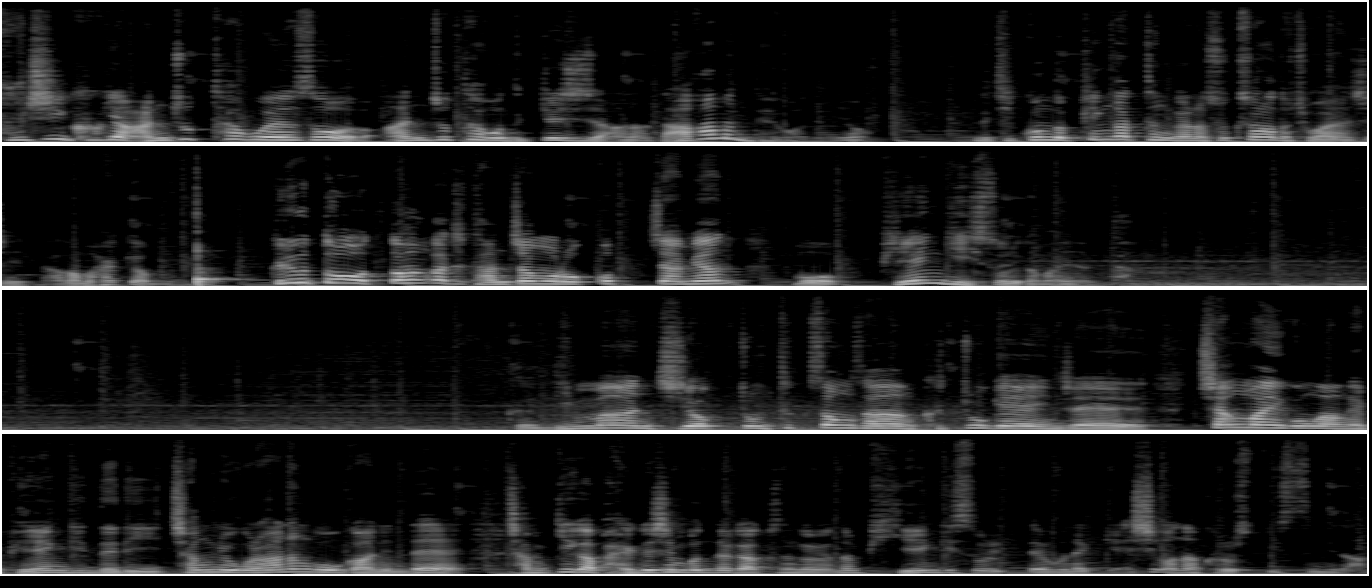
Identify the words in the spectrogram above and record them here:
굳이 그게 안 좋다고 해서 안 좋다고 느껴지지 않아. 나가면 되거든요. 근데 디콘도 핀 같은 거는 숙소라도 좋아야지. 나가면 할 게 없는 그리고 또 또 한 가지 단점으로 꼽자면 뭐 비행기 소리가 많이 납니다. 그 님만 지역 좀 특성상 그쪽에 이제 치앙마이 공항에 비행기들이 이착륙을 하는 구간인데 잠기가 밝으신 분들 같은 경우는 비행기 소리 때문에 깨시거나 그럴 수도 있습니다.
